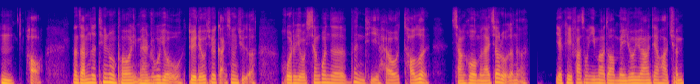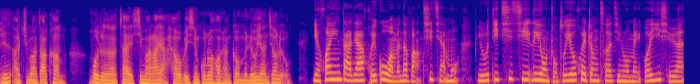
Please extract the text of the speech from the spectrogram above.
嗯，好，那咱们的听众朋友里面，如果有对留学感兴趣的，或者有相关的问题还有讨论，想和我们来交流的呢？也可以发送 email 到每周岳阳电话全拼 at gmail.com，或者呢在喜马拉雅还有微信公众号上跟我们留言交流。也欢迎大家回顾我们的往期节目，比如第七期利用种族优惠政策进入美国医学院，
